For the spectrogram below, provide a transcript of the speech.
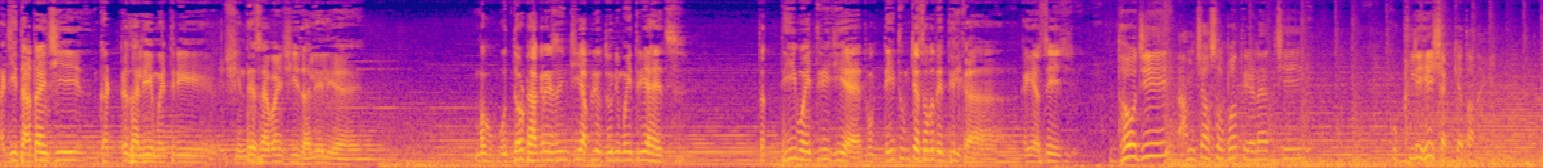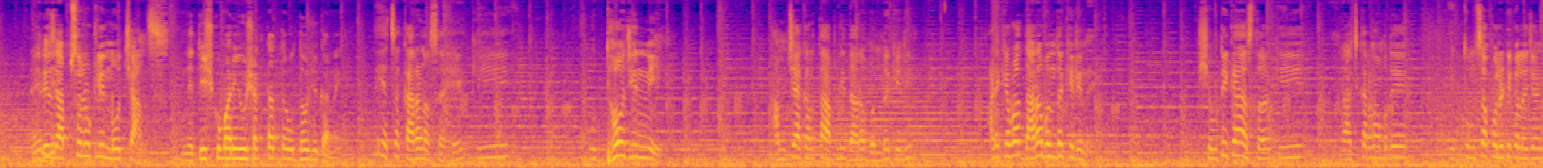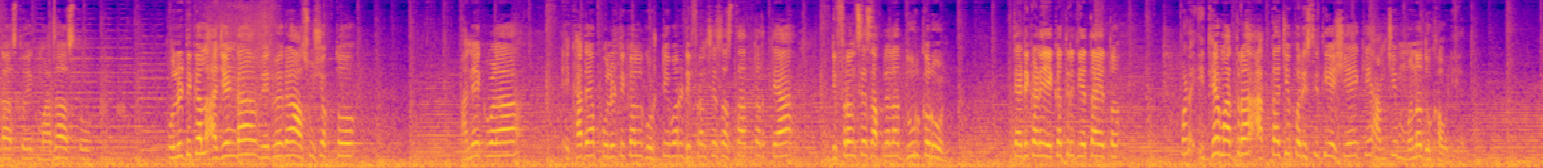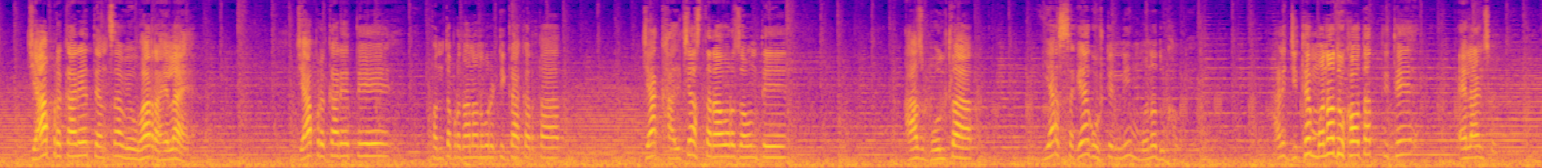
अजितदादांशी घट्ट झाली मैत्री शिंदे साहेबांशी झालेली आहे. मग उद्धव ठाकरेंची आपली जुनी मैत्री आहेच. तर ती मैत्री जी आहे मग ती तुमच्यासोबत येतील का? काही असे उद्धवजी आमच्यासोबत येण्याची कुठलीही शक्यता नाही. There is absolutely no chance Nitish Kumar येऊ शकतात तर उद्धवजी का नाही? याचं कारण असं आहे की उद्धवजींनी आमच्याकरता आपली दारं बंद केली. आणि केवळ दारं बंद केली नाही. शेवटी काय असतं की राजकारणामध्ये एक तुमचा पॉलिटिकल अजेंडा असतो एक माझा असतो. पॉलिटिकल अजेंडा वेगवेगळा असू शकतो. अनेक वेळा एखाद्या पॉलिटिकल गोष्टीवर डिफरन्सेस असतात तर त्या डिफरन्सेस आपल्याला दूर करून त्या ठिकाणी एकत्रित येता येतं. पण इथे मात्र आत्ताची परिस्थिती अशी आहे की आमची मनं दुखावली आहेत. ज्या प्रकारे त्यांचा व्यवहार राहिला आहे ज्या प्रकारे ते पंतप्रधानांवर टीका करतात ज्या खालच्या स्तरावर जाऊन ते आज बोलतात या सगळ्या गोष्टींनी मनं दुखावली आणि जिथे मनं दुखावतात तिथे अलायन्स होते.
